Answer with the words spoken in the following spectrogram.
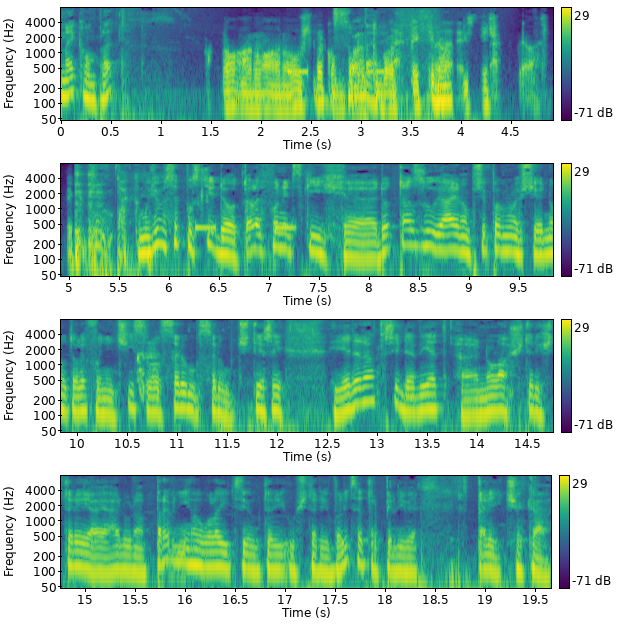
Jsme komplet? No ano, ano, už jsme komplet. Super. To byla pěkná Tak, písnička. Tak můžeme se pustit do telefonických eh, dotazů. Já jenom připomenu ještě jednou telefonní číslo 774 139 044 a já jdu na prvního volajícího, který už tady velice trpělivě tady čeká.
